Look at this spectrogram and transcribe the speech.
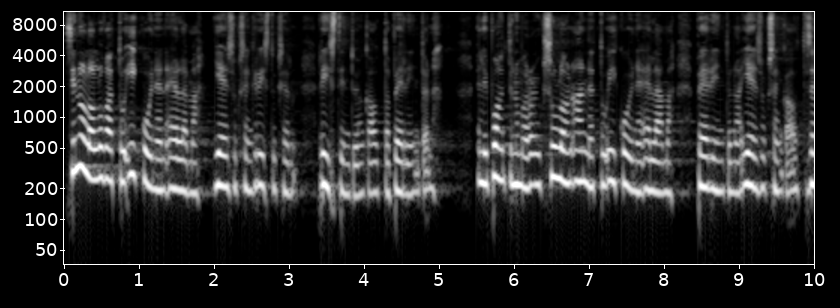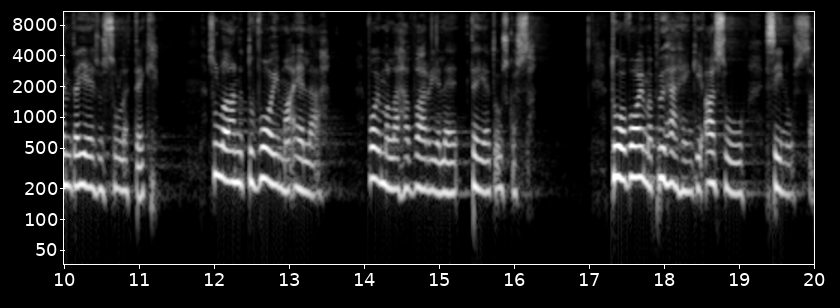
Sinulla on luvattu ikuinen elämä Jeesuksen Kristuksen ristintyön kautta perintönä. Eli pointti numero yksi, sulla on annettu ikuinen elämä perintönä Jeesuksen kautta, se mitä Jeesus sulle teki. Sulla on annettu voima elää. Voimalla hän varjelee teidät uskossa. Tuo voima, pyhä henki, asuu sinussa.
